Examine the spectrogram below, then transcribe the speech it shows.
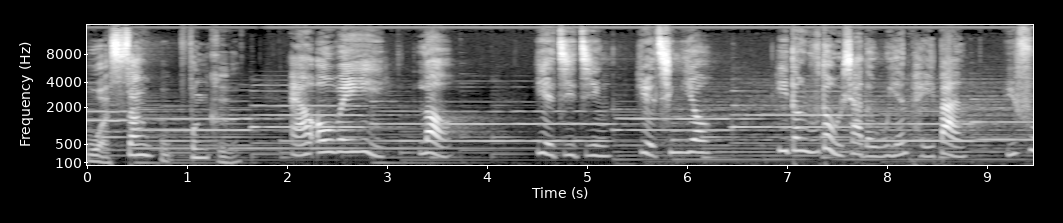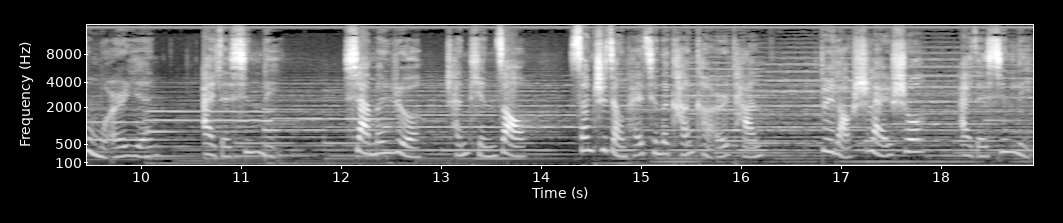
我三五风格。L O V E love，夜寂静，月清幽，一灯如豆下的无言陪伴。于父母而言，爱在心里；夏闷热，蝉甜噪，三尺讲台前的侃侃而谈。对老师来说，爱在心里，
